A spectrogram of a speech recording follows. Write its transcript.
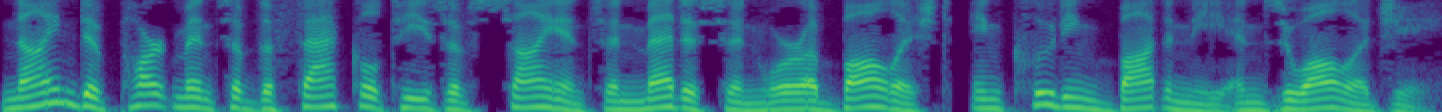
Nine departments of the faculties of science and medicine were abolished, including botany and zoology.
